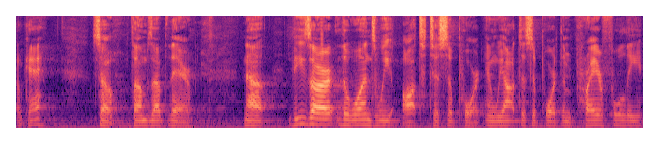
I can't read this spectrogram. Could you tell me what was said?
Okay? So, thumbs up there. Now, these are the ones we ought to support, and we ought to support them prayerfully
